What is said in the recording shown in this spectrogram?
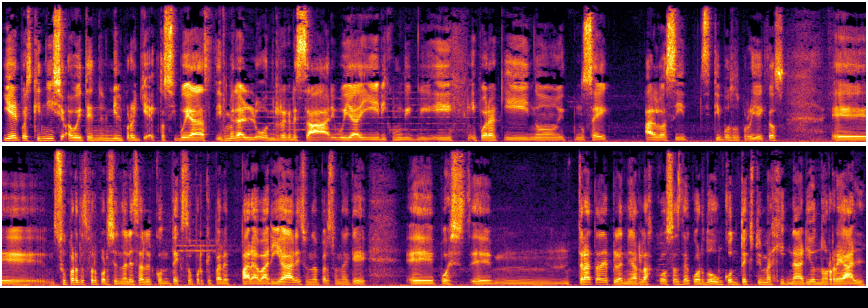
y él pues que inicio, ah, voy a tener mil proyectos y voy a irme a luna, regresar, y voy a ir y, con, y, y por aquí, ¿no? No sé, algo así, tipo sus proyectos. Eh, súper desproporcionales al contexto porque para, para variar es una persona que eh, pues eh, mm, trata de planear las cosas de acuerdo a un contexto imaginario no real.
